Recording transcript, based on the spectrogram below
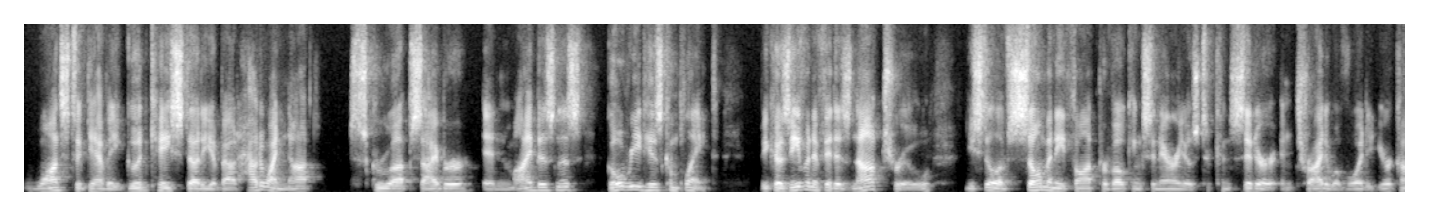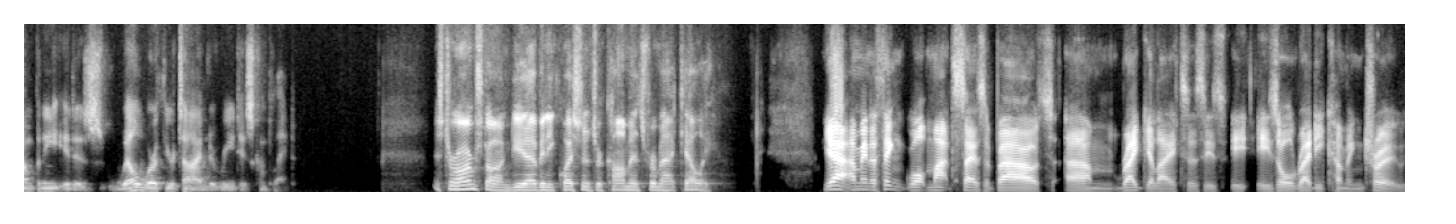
wants to have a good case study about how do I not screw up cyber in my business, go read his complaint. Because even if it is not true, you still have so many thought provoking scenarios to consider and try to avoid at your company. It is well worth your time to read his complaint. Mr. Armstrong, do you have any questions or comments for Matt Kelly? Yeah, I mean, I think what Matt says about um, regulators is is already coming true.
